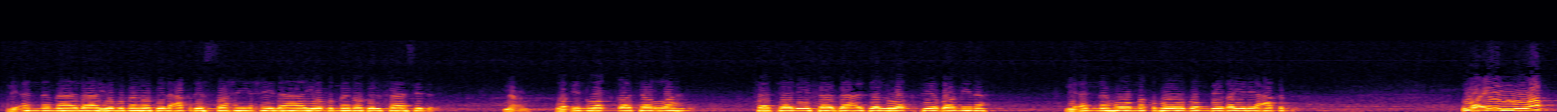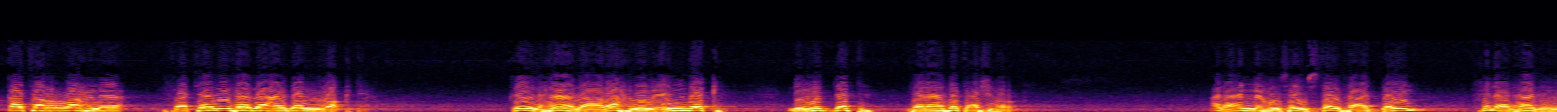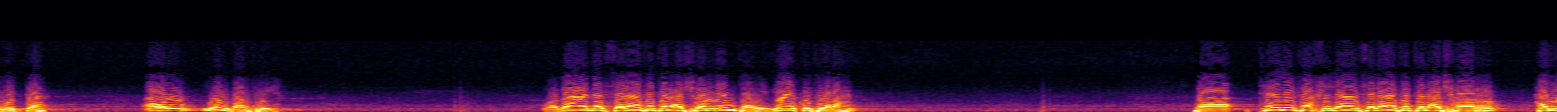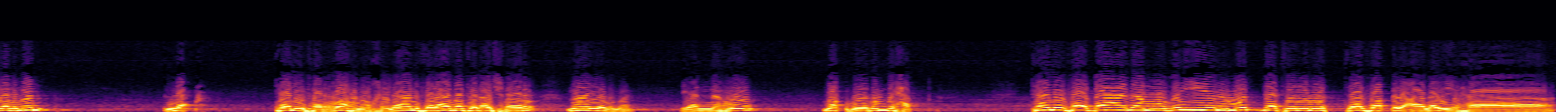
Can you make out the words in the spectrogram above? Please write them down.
لأن ما لا يضمن بالعقد الصحيح لا يضمن بالفاسد. نعم. وإن وقت الرهن فتلف بعد الوقت ضمنه لأنه مقبوض بغير عقد. وإن وقت الرهن فتلف بعد الوقت. قيل هذا رهن عندك لمدة ثلاثة أشهر على أنه سيستوفى الدين خلال هذه المدة أو ينظر فيه. وبعد الثلاثة الأشهر ينتهي ما يكون في رهن. فتلف خلال ثلاثة الأشهر هل يضمن؟ لا. تلف الرهن خلال ثلاثة الأشهر ما يضمن لأنه مقبوض بحق. تلف بعد مضي المدة المتفق عليها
